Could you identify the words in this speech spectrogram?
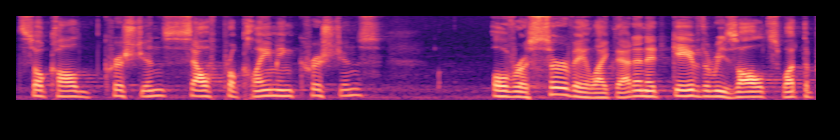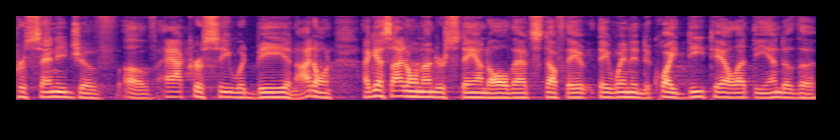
so called Christians, self proclaiming Christians, over a survey like that, and it gave the results, what the percentage of, of accuracy would be. And I don't, I guess I don't understand all that stuff. They, they went into quite detail at the end of the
